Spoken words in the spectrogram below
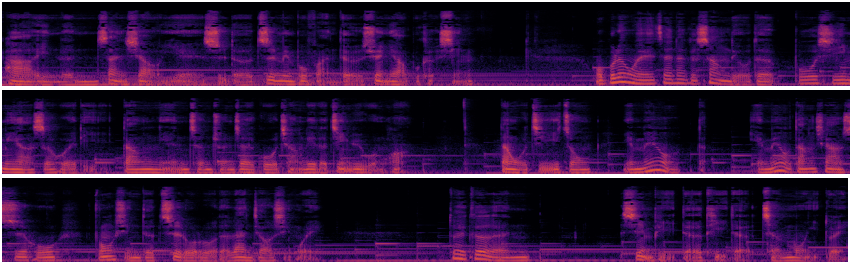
怕引人讪笑，也使得自命不凡的炫耀不可行。我不认为在那个上流的波西米亚社会里，当年曾存在过强烈的禁欲文化，但我记忆中。也没有的，也没有当下似乎风行的赤裸裸的滥交行为。对个人性癖得体的沉默以对，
